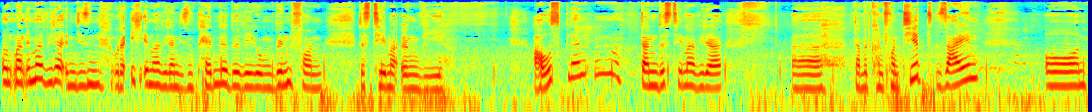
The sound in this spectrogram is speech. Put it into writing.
und man immer wieder in diesen, oder ich immer wieder in diesen Pendelbewegungen bin von das Thema irgendwie ausblenden, dann das Thema wieder äh, damit konfrontiert sein und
